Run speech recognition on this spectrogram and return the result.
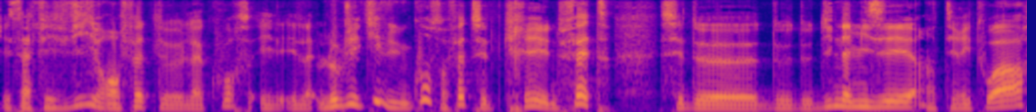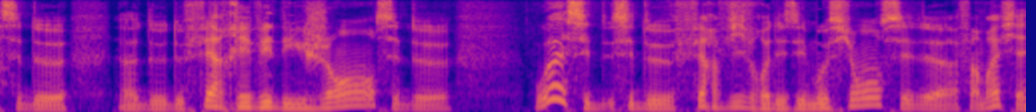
et ça fait vivre en fait la course. Et, l'objectif d'une course, en fait, c'est de créer une fête, c'est de, de, dynamiser un territoire, c'est de, euh, de, de faire rêver des gens, c'est de Ouais, c'est de, de, faire vivre des émotions, c'est de, enfin bref, il y a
